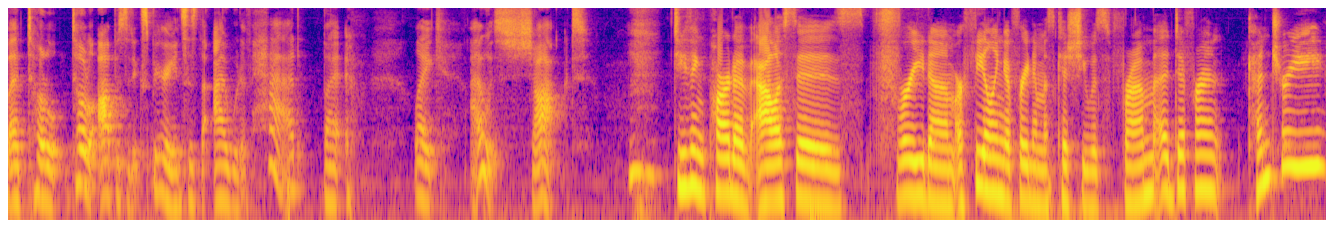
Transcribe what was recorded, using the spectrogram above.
a total total opposite experiences that I would have had. But like, I was shocked. Do you think part of Alice's freedom or feeling of freedom is because she was from a different country?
